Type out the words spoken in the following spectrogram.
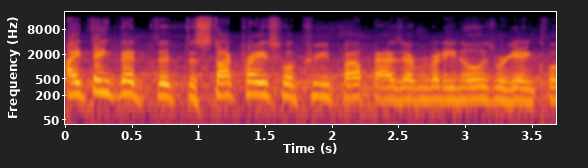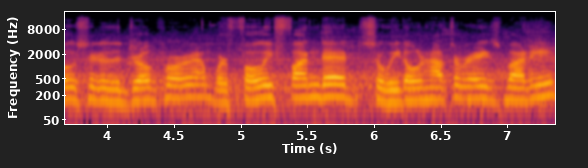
I think that the, the, stock price will creep up. As everybody knows, we're getting closer to the drill program. We're fully funded, so we don't have to raise money.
